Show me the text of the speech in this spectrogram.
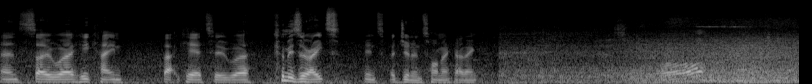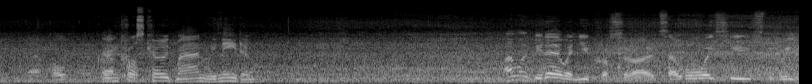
and so uh, he came back here to uh, commiserate in a gin and tonic, I think. Oh, careful. Green. Cross Code man, we need him. I won't be there when you cross the road, so always use the green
